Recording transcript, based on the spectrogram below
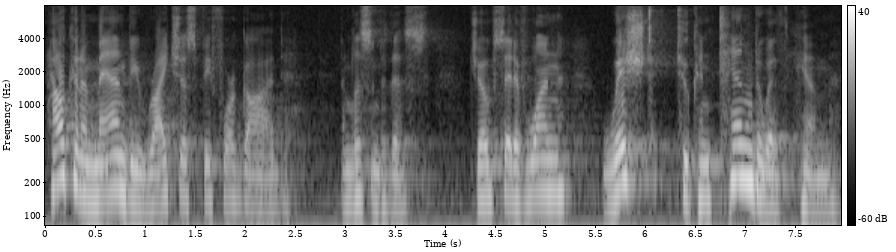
How can a man be righteous before God? And listen to this Job said, If one wished to contend with him,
